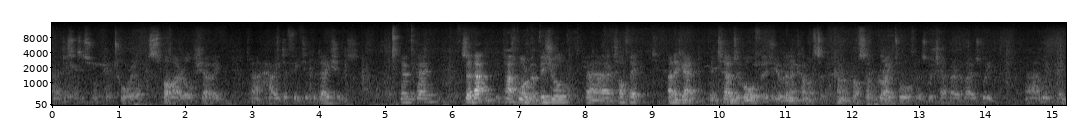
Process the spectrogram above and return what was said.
uh, just as a sort of pictorial spiral showing uh, how he defeated the Dacians. Okay, so that perhaps more of a visual uh, topic. And again, in terms of authors, you're going to come, come across some great authors, whichever of those we, uh, we pick.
